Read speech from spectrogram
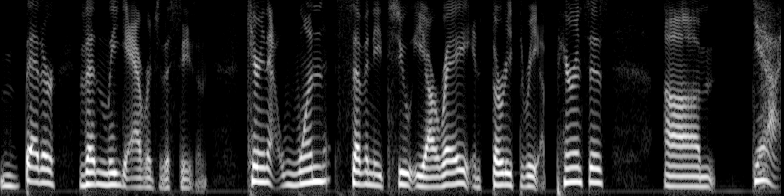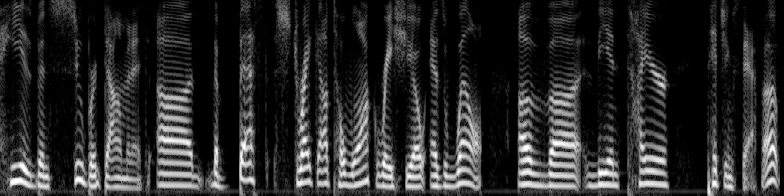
better than league average this season, carrying that 172 ERA in 33 appearances. Um, yeah, he has been super dominant. Uh, the best strikeout to walk ratio as well of uh, the entire pitching staff. Oh,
